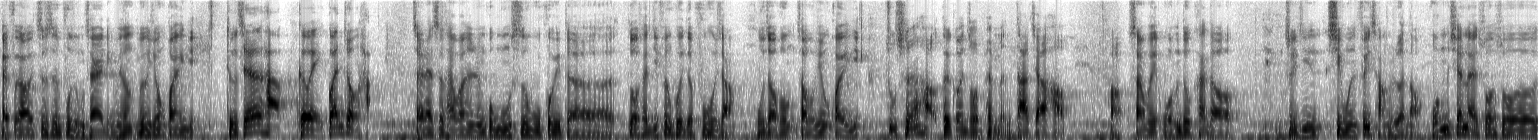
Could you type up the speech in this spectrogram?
FLA 资深副总裁李明恒，明恒兄，欢迎你。主持人好，各位观众好。再来是台湾人公共事务会的洛杉矶分会的副会长胡兆峰，兆峰兄，欢迎你。主持人好，各位观众朋友们，大家好。好，三位我们都看到最近新闻非常热闹。我们先来说说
